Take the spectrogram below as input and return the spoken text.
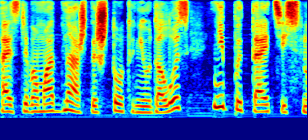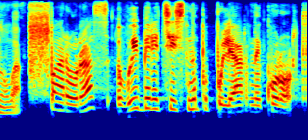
А если вам однажды что-то не удалось, не пытайтесь снова пару раз выберитесь на популярный курорт.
